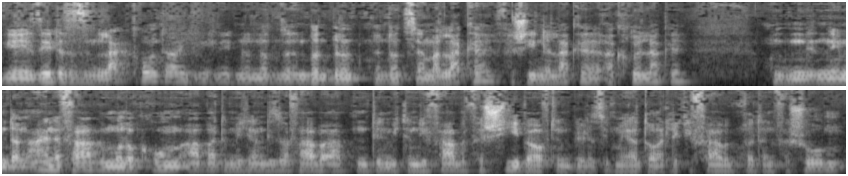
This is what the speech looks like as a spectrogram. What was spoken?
wie ihr seht, das ist ein Lack drunter. Ich, ich benutze immer Lacke, verschiedene Lacke, Acryllacke und nehme dann eine Farbe monochrom, arbeite mich an dieser Farbe ab, indem ich dann die Farbe verschiebe auf dem Bild. Das sieht man ja deutlich. Die Farbe wird dann verschoben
